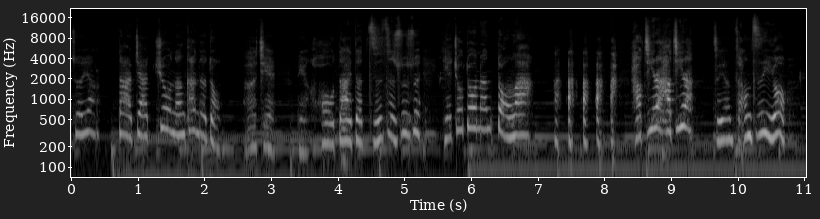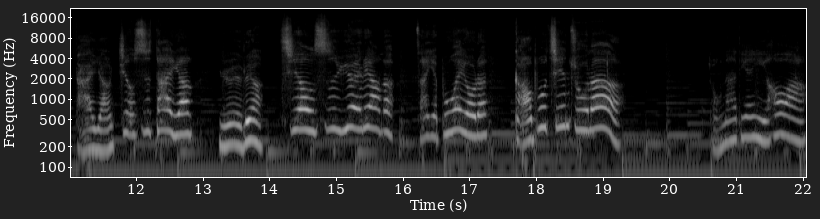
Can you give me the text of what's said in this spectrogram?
这样大家就能看得懂。”而且连后代的子子孙孙也就都能懂啦！哈哈哈哈哈！好极了，好极了！这样从此以后，太阳就是太阳，月亮就是月亮了，再也不会有人搞不清楚了。从那天以后啊，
